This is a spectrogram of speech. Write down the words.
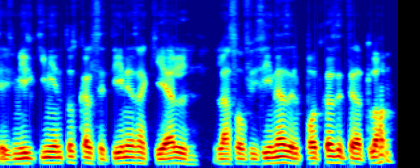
6.500 calcetines aquí a las oficinas del podcast de triatlón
